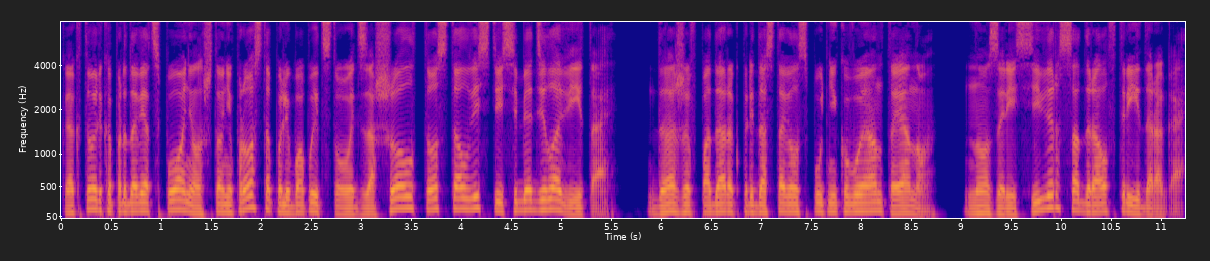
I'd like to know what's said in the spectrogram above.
Как только продавец понял, что не просто полюбопытствовать зашел, то стал вести себя деловито. Даже в подарок предоставил спутниковую антенну, но за ресивер содрал втридорога.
